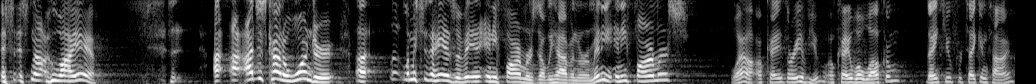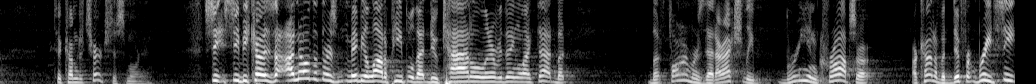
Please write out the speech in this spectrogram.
It's, it's not who I am. I, I just kind of wonder. Uh, let me see the hands of any farmers that we have in the room. Any, any farmers? Wow, okay, three of you. Okay, well, welcome. Thank you for taking time to come to church this morning. See, see, because I know that there's maybe a lot of people that do cattle and everything like that, but, but farmers that are actually bringing crops are, are kind of a different breed. See,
